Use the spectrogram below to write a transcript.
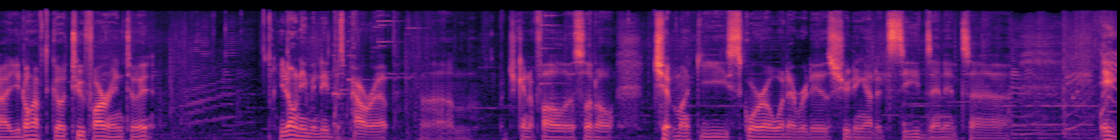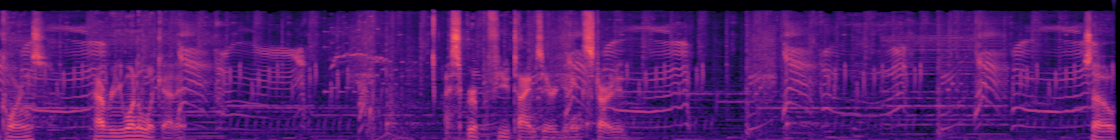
Uh, you don't have to go too far into it. You don't even need this power up. Um, but you're to follow this little chipmunky, squirrel, whatever it is, shooting at its seeds and its uh, acorns, however you want to look at it. I screw up a few times here getting started. So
